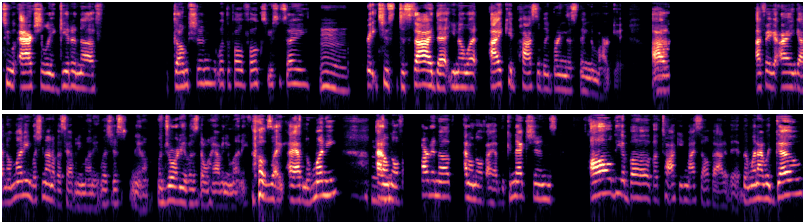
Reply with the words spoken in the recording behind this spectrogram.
to actually get enough gumption, what the old folks used to say, mm. to decide that, you know what, I could possibly bring this thing to market. Yeah. I, I figure I ain't got no money, which none of us have any money. Let's just, you know, majority of us don't have any money. I was like, I have no money. Mm. I don't know if I'm smart enough. I don't know if I have the connections, all the above of talking myself out of it. But when I would go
